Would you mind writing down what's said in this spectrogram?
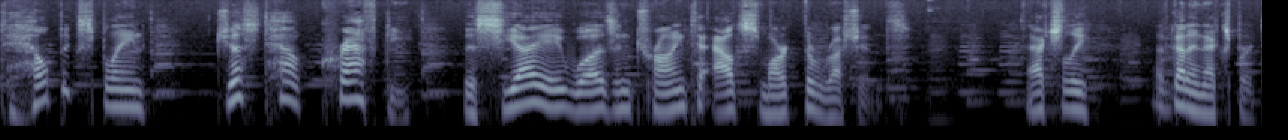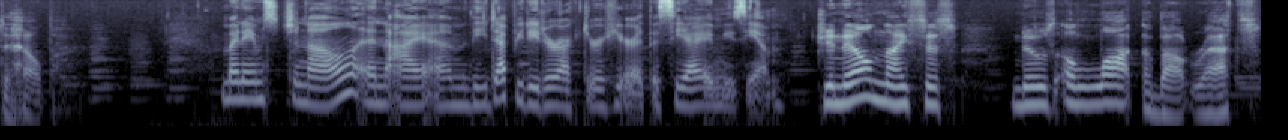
to help explain just how crafty the CIA was in trying to outsmart the Russians. Actually, I've got an expert to help. My name's Janelle, and I am the deputy director here at the CIA Museum. Janelle Neises knows a lot about rats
